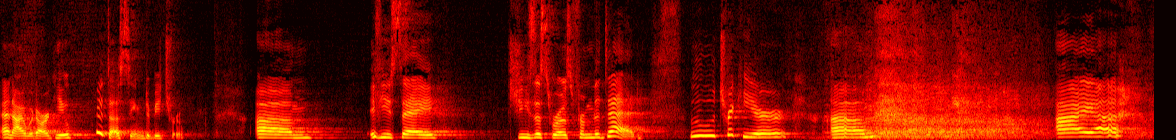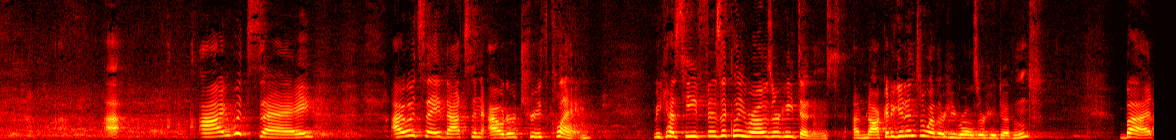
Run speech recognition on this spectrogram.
And I would argue it does seem to be true. Um, if you say, Jesus rose from the dead. Ooh, trickier. Um, I, uh, I, I would say, I would say that's an outer truth claim because he physically rose or he didn't. I'm not going to get into whether he rose or he didn't, but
